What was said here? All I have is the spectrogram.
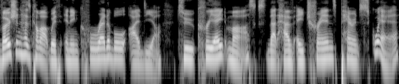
Voshan has come up with an incredible idea to create masks that have a transparent square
